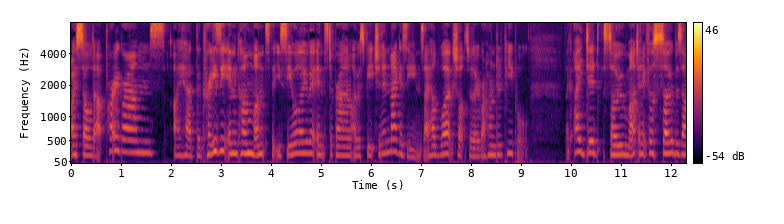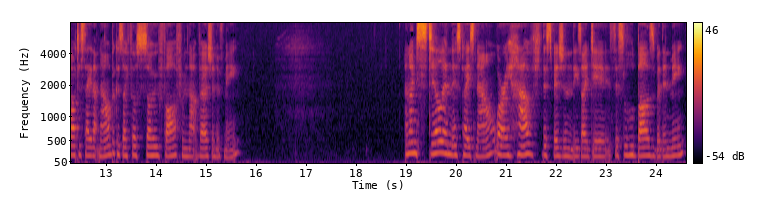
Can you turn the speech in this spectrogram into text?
I sold out programs. I had the crazy income months that you see all over Instagram. I was featured in magazines. I held workshops with over 100 people. Like, I did so much, and it feels so bizarre to say that now because I feel so far from that version of me. And I'm still in this place now where I have this vision, these ideas, this little buzz within me.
